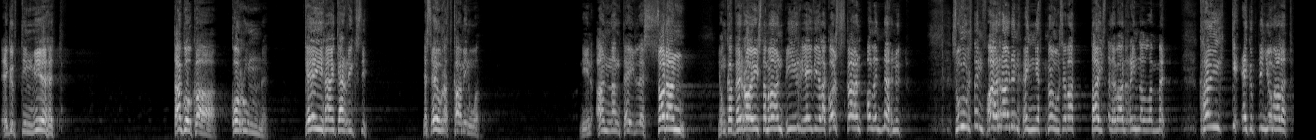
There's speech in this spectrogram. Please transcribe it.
Egyptin miehet, takokaa korunne keihään kärriksi ja seuratkaa minua. Niin annan teille sodan, jonka veroista maan piiri ei vielä koskaan ole nähnyt. Suurten faarauden henget nousevat taistelemaan rinnallamme. Kaikki Egyptin jumalat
